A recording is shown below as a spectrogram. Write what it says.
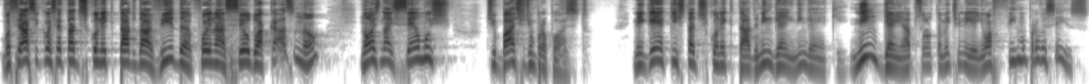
Você acha que você está desconectado da vida, foi nasceu do acaso? Não. Nós nascemos debaixo de um propósito. Ninguém aqui está desconectado, ninguém, ninguém aqui. Ninguém, absolutamente ninguém. Eu afirmo para você isso.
